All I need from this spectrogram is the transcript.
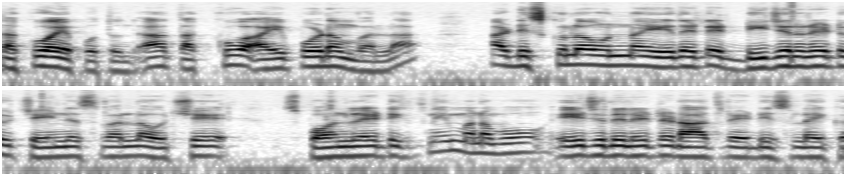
తక్కువ అయిపోతుంది. ఆ తక్కువ అయిపోవడం వల్ల ఆ డిస్క్లో ఉన్న ఏదైతే డీజనరేటివ్ చేంజెస్ వల్ల వచ్చే స్పాండిలైటిక్ని మనము age related arthritis like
